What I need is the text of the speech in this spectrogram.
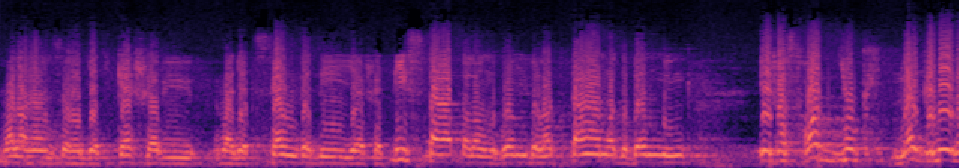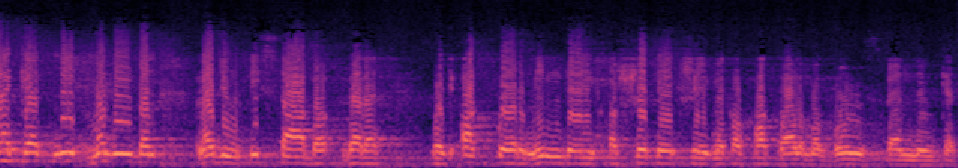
valahányszor egy-egy keserű, vagy egy szenvedélyes, egy tisztátalan gondolat támad bennünk, és azt hagyjuk megnövekedni magunkban, legyünk tisztába vele, hogy akkor mindig a sötétségnek a hatalma vonz bennünket.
